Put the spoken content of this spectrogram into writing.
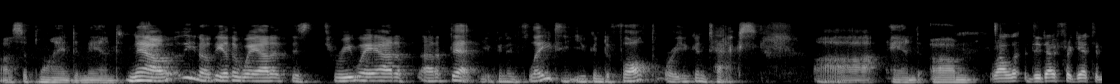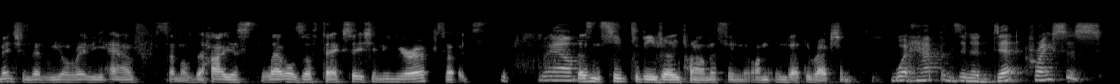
uh, supply and demand. Now, you know, the other way out of this three way out of out of debt. You can inflate, you can default, or you can tax. Uh, and um, well, did I forget to mention that we already have some of the highest levels of taxation in Europe? So it's well doesn't seem to be very promising on in that direction what happens in a debt crisis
